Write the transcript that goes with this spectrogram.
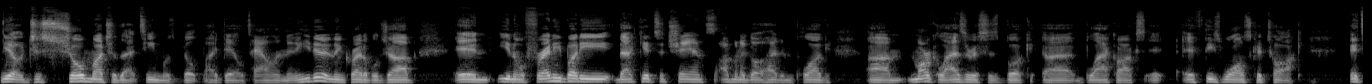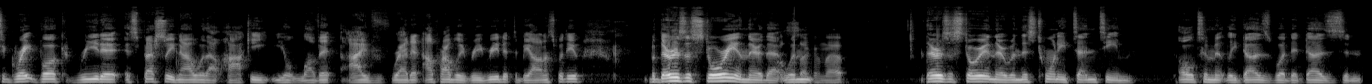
You know, just so much of that team was built by Dale Tallon, and he did an incredible job. And you know, for anybody that gets a chance, I'm going to go ahead and plug um, Mark Lazarus's book, uh, Blackhawks. If these walls could talk, it's a great book. Read it, especially now without hockey. You'll love it. I've read it. I'll probably reread it to be honest with you. But there is a story in there that I'll when that. there's a story in there when this 2010 team ultimately does what it does, and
